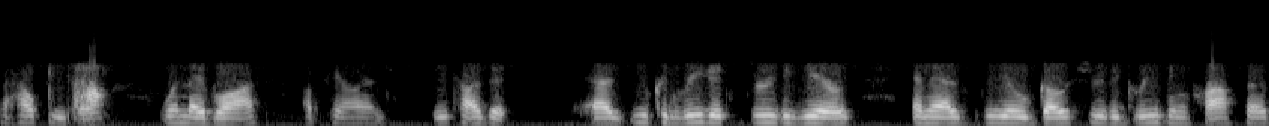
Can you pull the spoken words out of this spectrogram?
to help people when they've lost a parent because it as you can read it through the years and as you go through the grieving process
